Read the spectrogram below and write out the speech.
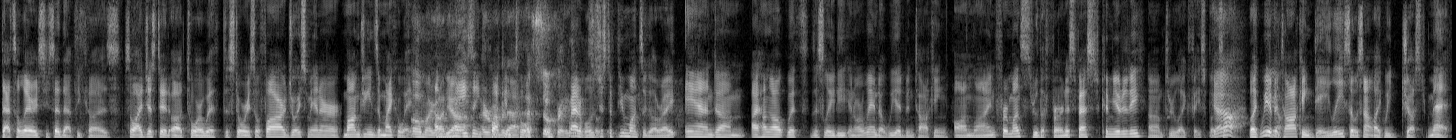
That's hilarious you said that because so I just did a tour with the story so far, Joyce Manor, Mom Jeans and Microwave. Oh my God, yeah. Amazing remember fucking that. tour. That's so crazy. Incredible. It was so just a few months ago, right? And um, I hung out with this lady in Orlando. We had been talking online for months through the Furnace Fest community, um, through like Facebook. So, Yeah. like we had Yeah. been talking daily, so it's not like we just met,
